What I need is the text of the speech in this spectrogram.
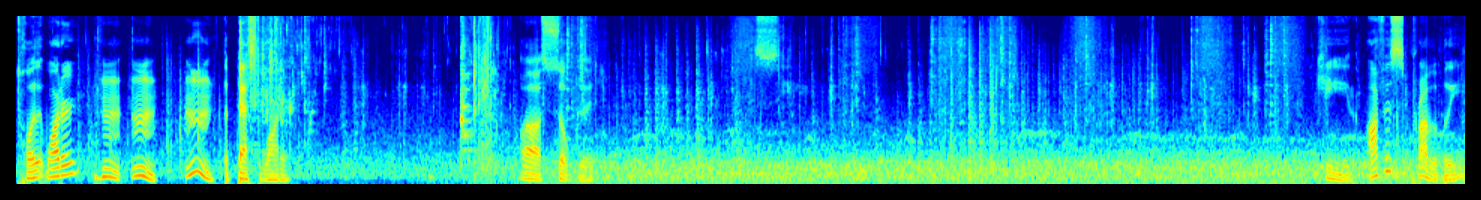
Toilet water? Hmm, mmm, mmm, the best water. Oh, so good. Let's see. Key in office? Probably. Uh,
